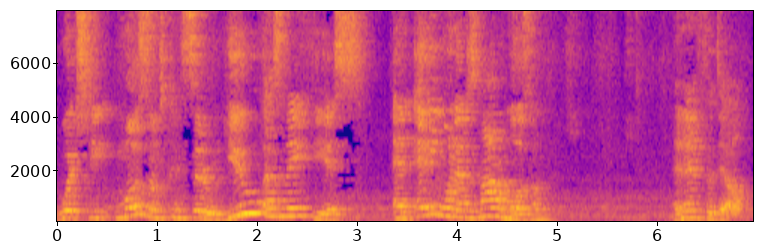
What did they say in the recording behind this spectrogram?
Which the Muslims consider you as an atheist and anyone that is not a Muslim an infidel.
